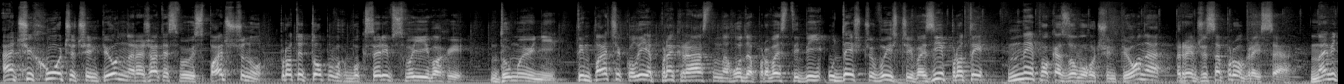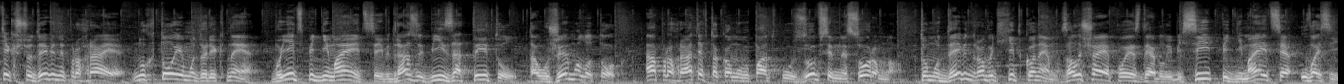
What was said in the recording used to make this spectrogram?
А чи хоче чемпіон наражати свою спадщину проти топових боксерів своєї ваги? Думаю, ні. Тим паче, коли є прекрасна нагода провести бій у дещо вищій вазі проти непоказового чемпіона Реджіса Прогрейса. Навіть якщо Деві не програє, ну хто йому дорікне? Боєць піднімається і відразу бій за титул, та уже молоток. А програти в такому випадку зовсім не соромно. Тому Девін робить хід конем, залишає пояс WBC, піднімається у вазі.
